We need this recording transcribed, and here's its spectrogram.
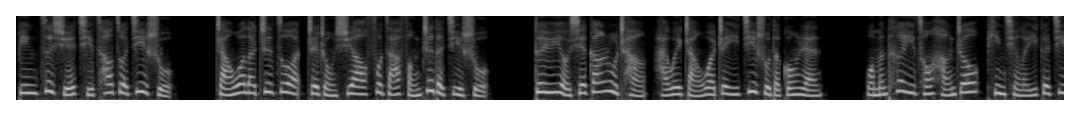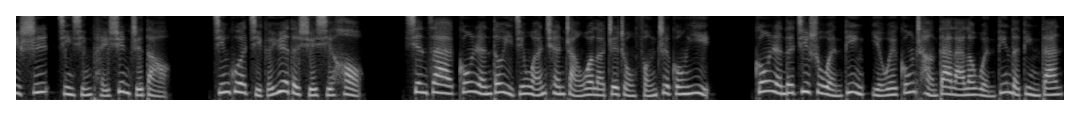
并自学其操作技术，掌握了制作这种需要复杂缝制的技术。对于有些刚入场还未掌握这一技术的工人，我们特意从杭州聘请了一个技师进行培训指导。经过几个月的学习后，现在工人都已经完全掌握了这种缝制工艺。工人的技术稳定，也为工厂带来了稳定的订单。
